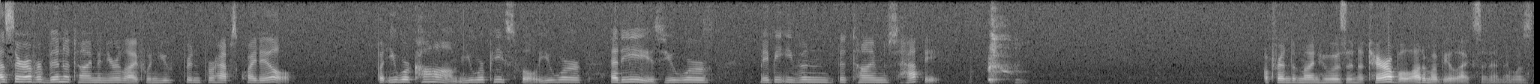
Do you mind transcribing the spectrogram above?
Has there ever been a time in your life when you've been perhaps quite ill, but you were calm, you were peaceful, you were at ease, you were maybe even at times happy? a friend of mine who was in a terrible automobile accident and was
